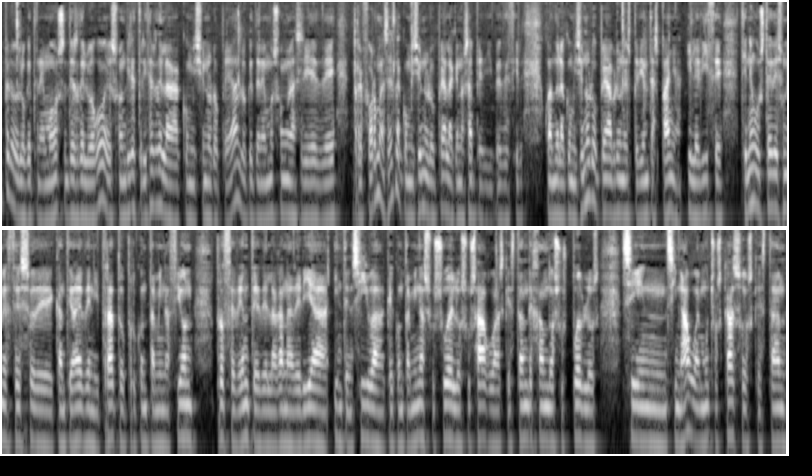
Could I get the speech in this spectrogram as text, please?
pero lo que tenemos, desde luego, son directrices de la Comisión Europea. Lo que tenemos son una serie de reformas. Es la Comisión Europea la que nos ha pedido. Es decir, cuando la Comisión Europea abre un expediente a España y le dice, tienen ustedes un exceso de cantidades de nitrato por contaminación procedente de la ganadería intensiva que contamina sus suelos, sus aguas, que están dejando a sus pueblos sin, sin agua en muchos casos, que están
